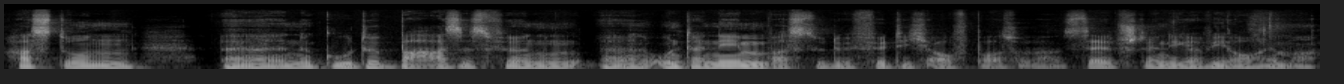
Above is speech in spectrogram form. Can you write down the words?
hast du ein, äh, eine gute Basis für ein äh, Unternehmen, was du für dich aufbaust oder Selbstständiger, wie auch immer.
